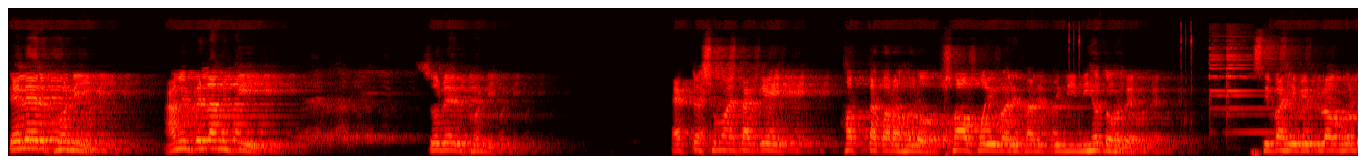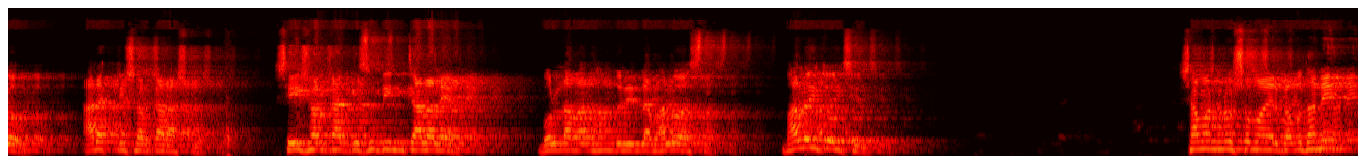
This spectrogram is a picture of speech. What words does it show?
তেলের খনি, আমি পেলাম কি? চোরের খনি। একটা সময় তাকে হত্যা করা হলো, সপরিবারে তাদের তিনি নিহত হলেন। সিপাহী বিপ্লব হলো আর একটি সরকার আসলো। সেই সরকার কিছুদিন চালালেন। বললাম, আলহামদুলিল্লাহ, ভালো আছি। ভালোই চলছিল সামান্য সময়ের ব্যবধানে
